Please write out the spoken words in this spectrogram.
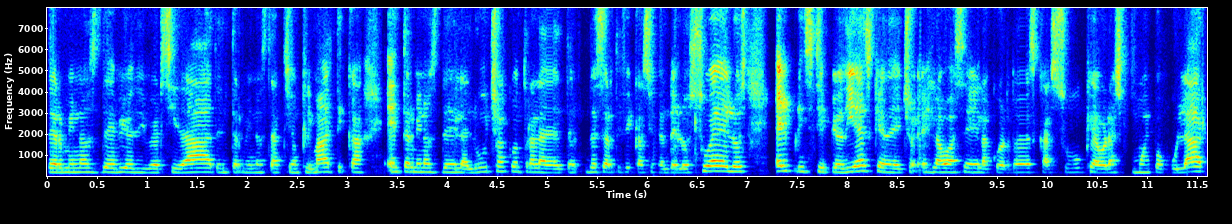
términos de biodiversidad, en términos de acción climática, en términos de la lucha contra la desertificación de los suelos, el principio 10, que de hecho es la base del acuerdo de Escazú, que ahora es muy popular.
